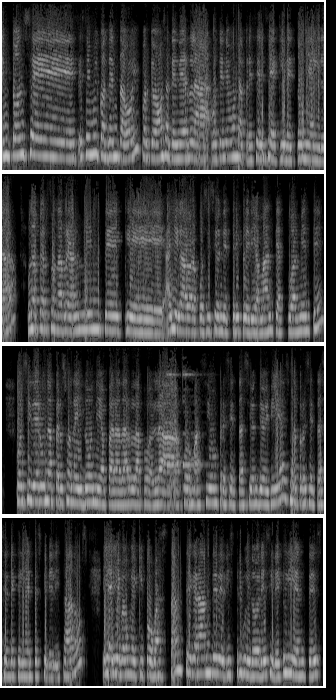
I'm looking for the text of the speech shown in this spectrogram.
Entonces, estoy muy contenta hoy porque vamos a tener la, o tenemos la presencia aquí de Tony Aguilar, una persona realmente que ha llegado a la posición de triple diamante actualmente. Considero una persona idónea para dar la, la formación, presentación de hoy día. Es una presentación de clientes fidelizados. Ella lleva un equipo bastante grande de distribuidores y de clientes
